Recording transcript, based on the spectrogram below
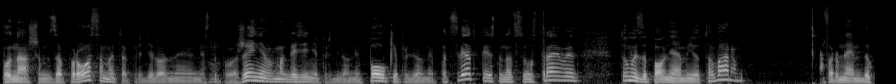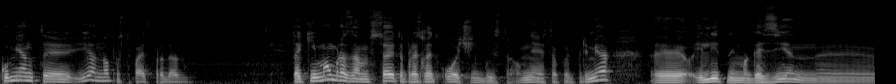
по нашим запросам. Это определенное местоположение в магазине, определенные полки, определенная подсветка. Если нас все устраивает, то мы заполняем ее товаром, оформляем документы, и оно поступает в продажу. Таким образом, все это происходит очень быстро. У меня есть такой пример. Э, элитный магазин э,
